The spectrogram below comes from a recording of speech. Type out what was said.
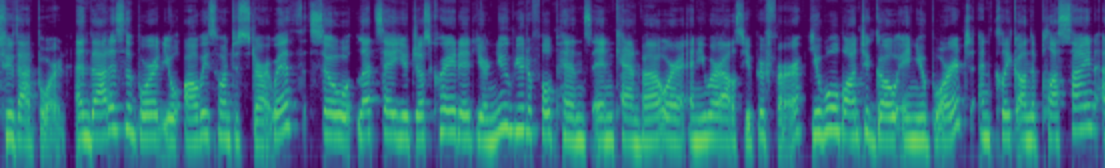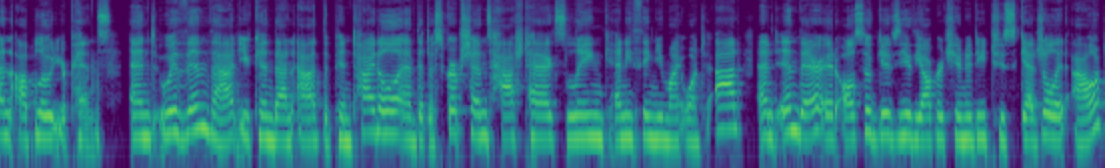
to that board. And that is the board you'll always want to start with. So let's say you just created your new beautiful pins in Canva or anywhere else you prefer. You will want to go in your board and click on the plus sign and upload your pins. And within that, you can then add the pin title and the descriptions, hashtags, link, anything you might want to add. And in there, it also gives you the opportunity to schedule it out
